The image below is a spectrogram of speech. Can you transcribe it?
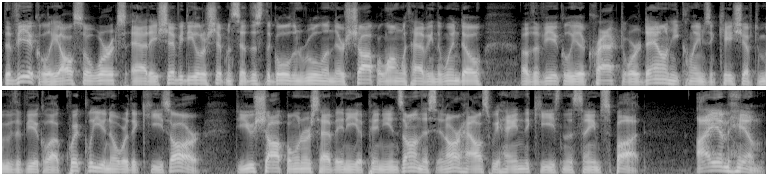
the vehicle. He also works at a Chevy dealership and said this is the golden rule in their shop, along with having the window of the vehicle either cracked or down. He claims in case you have to move the vehicle out quickly, you know where the keys are. Do you shop owners have any opinions on this? In our house, we hang the keys in the same spot. I am him.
